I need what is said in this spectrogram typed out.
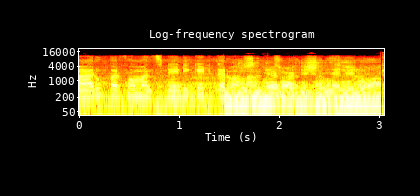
મારું પરફોર્મન્સ ડેડિકેટ કરવા માંગુ છું.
